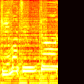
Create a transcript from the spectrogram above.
気持ちが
